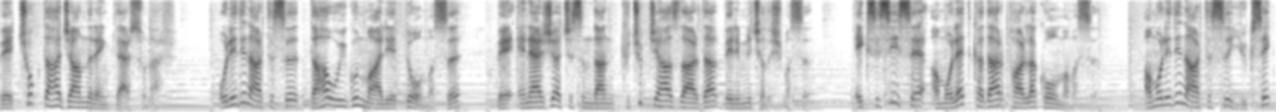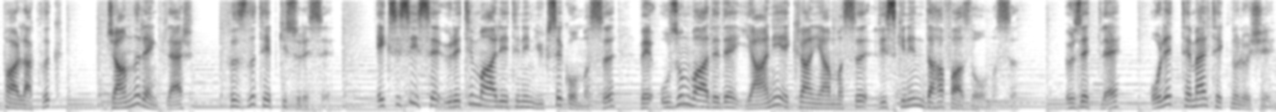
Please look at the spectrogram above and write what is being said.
ve çok daha canlı renkler sunar. OLED'in artısı daha uygun maliyetli olması ve enerji açısından küçük cihazlarda verimli çalışması. Eksisi ise AMOLED kadar parlak olmaması. AMOLED'in artısı yüksek parlaklık, canlı renkler, hızlı tepki süresi. Eksisi ise üretim maliyetinin yüksek olması ve uzun vadede yani ekran yanması riskinin daha fazla olması. Özetle, OLED temel teknoloji,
